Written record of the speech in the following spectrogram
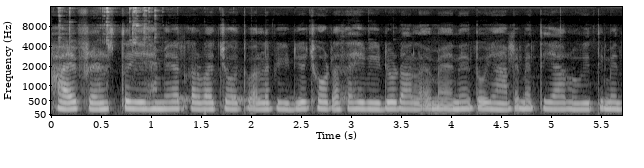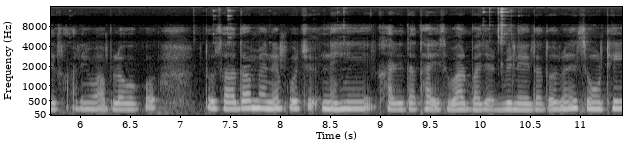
हाय फ्रेंड्स तो ये है मेरा करवा चौथ वाला वीडियो, छोटा सा ही वीडियो डाला है मैंने तो यहाँ पे मैं तैयार हो गई थी, मैं दिखा रही हूँ आप लोगों को। तो ज़्यादा मैंने कुछ नहीं ख़रीदा था, इस बार बजट भी नहीं था तो मैंने सूट ही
